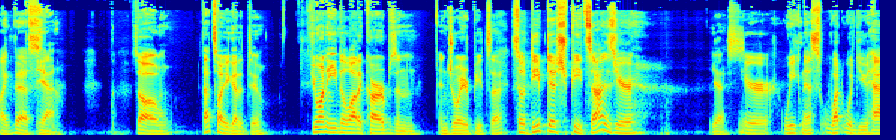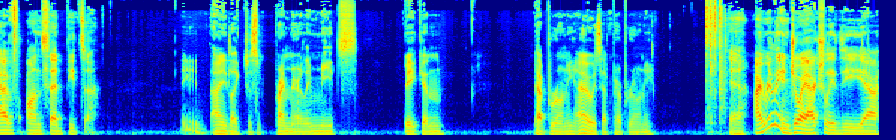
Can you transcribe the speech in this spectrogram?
like this. Yeah. So that's all you got to do. If you want to eat a lot of carbs and enjoy your pizza, So deep dish pizza is your yes. your weakness. What would you have on said pizza? I like just primarily meats, bacon, pepperoni. I always have pepperoni. Yeah, I really enjoy actually the uh,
